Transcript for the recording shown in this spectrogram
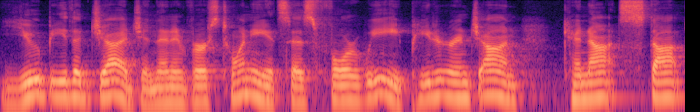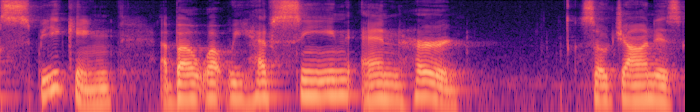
you be the judge. And then in verse 20 it says, For we, Peter and John, cannot stop speaking about what we have seen and heard. So John is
